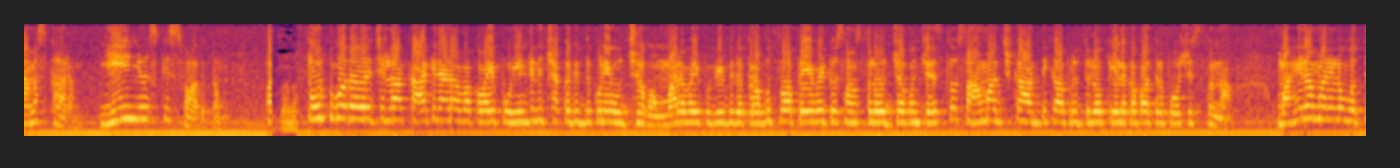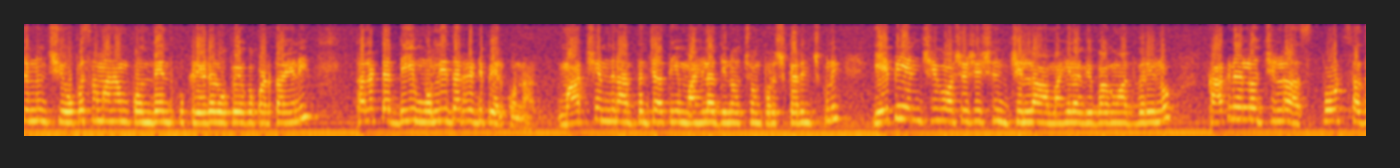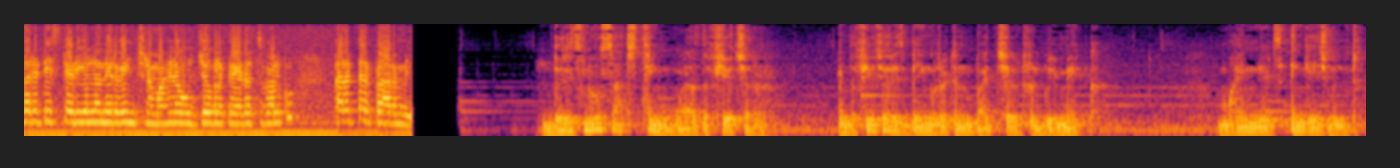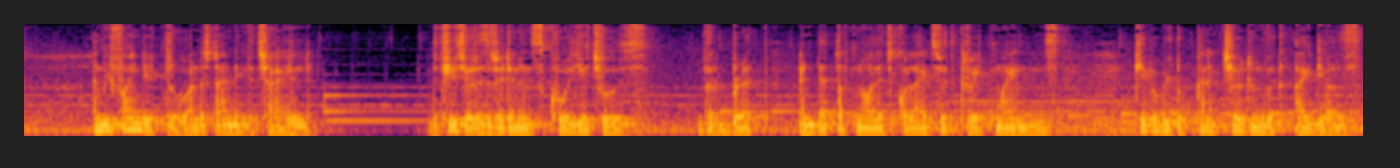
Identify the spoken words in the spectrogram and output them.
నమస్కారం. ఈ న్యూస్కి స్వాగతం. తూర్పుగోదావరి జిల్లా కాకినాడ ఒకవైపు ఇంటిని చక్కదిద్దుకునే ఉద్యోగం మరోవైపు వివిధ ప్రభుత్వ ప్రైవేటు సంస్థల ఉద్యోగం చేస్తూ సామాజిక ఆర్థిక అభివృద్ధిలో కీలక పాత్ర పోషిస్తున్న మహిళా మనుల ఒత్తిడి నుంచి ఉపశమనం పొందేందుకు క్రీడలు ఉపయోగపడతాయని కలెక్టర్ డి. మురళీధర్ రెడ్డి పేర్కొన్నారు. మార్చి ఎనిమిదిన అంతర్జాతీయ మహిళా దినోత్సవం పురస్కరించుకుని ఏపీ ఎన్జీఓ అసోసియేషన్ జిల్లా మహిళా విభాగం ఆధ్వర్యంలో కాకినాడలో జిల్లా స్పోర్ట్స్ అథారిటీ స్టేడియంలో నిర్వహించిన మహిళా ఉద్యోగుల క్రీడోత్సవాలకు కలెక్టర్ ప్రారంభించారు There is no such thing as the future, and the future is being written by children we make. Mind needs engagement, and we find it through understanding the child. The future is written in school you choose, where breadth and depth of knowledge collides with great minds, capable to connect children with ideas,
